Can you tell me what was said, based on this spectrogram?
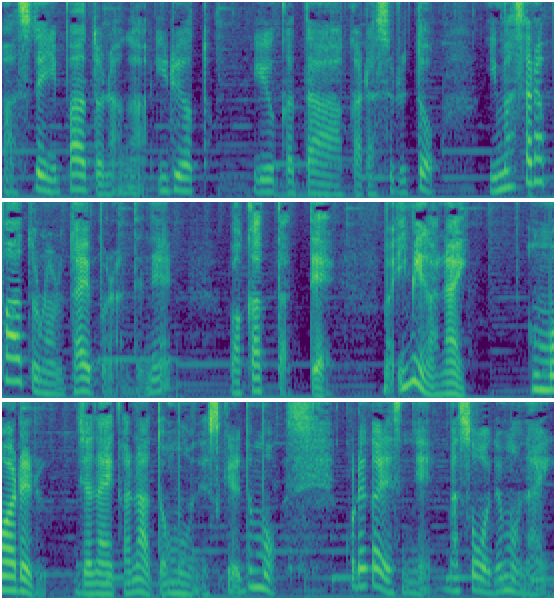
ま、すでにパートナーがいるよという方からすると今更パートナーのタイプなんてね分かったって、まあ、意味がない思われるんじゃないかなと思うんですけれどもこれがですね、まあ、そうでもない。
